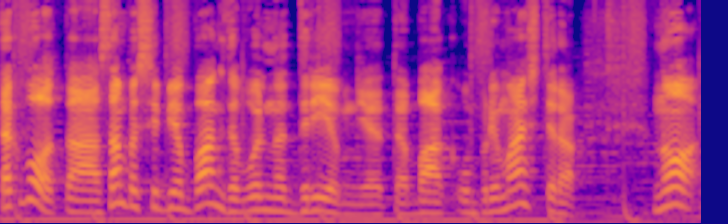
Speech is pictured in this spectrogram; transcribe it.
Так вот, а, сам по себе баг довольно древний, это баг у Брюмастера. Но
